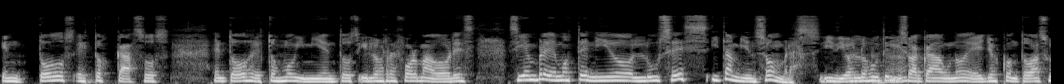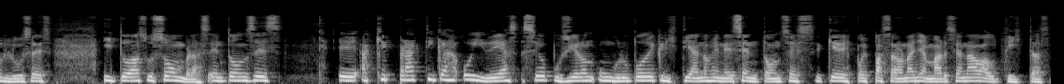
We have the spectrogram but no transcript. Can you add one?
en todos estos casos, en todos estos movimientos y los reformadores, siempre hemos tenido luces y también sombras. Y Dios los utilizó a cada uno de ellos con todas sus luces y todas sus sombras. Entonces, eh, a qué prácticas o ideas se opusieron un grupo de cristianos en ese entonces que después pasaron a llamarse anabautistas.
